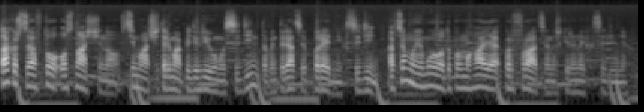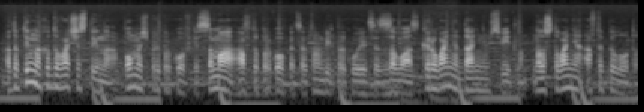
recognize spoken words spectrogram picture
Також це авто оснащено всіма чотирма підігрівами сидінь та вентиляцією передніх сидінь. А в цьому йому допомагає перфорація на шкіряних сидіннях. Адаптивна ходова частина, помощь при парковці, сама автопарковка, це автомобіль паркується за вас, керування дальнім світлом, налаштування автопілоту,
